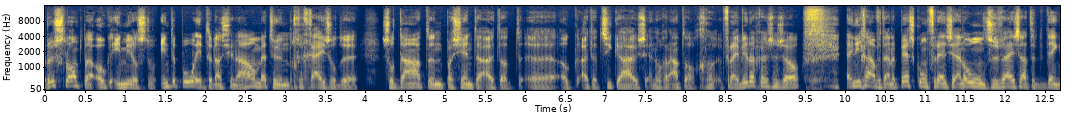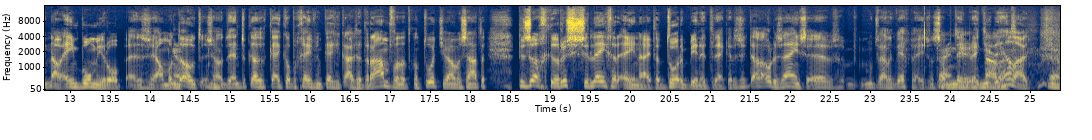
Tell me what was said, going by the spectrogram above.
Rusland, maar ook inmiddels door Interpol, internationaal, met hun gegijzelde soldaten, patiënten uit dat, uh, ook uit dat ziekenhuis en nog een aantal vrijwilligers en zo. En die gaven daar een persconferentie aan ons. Dus wij zaten te denken, nou, één bom hierop en ze zijn allemaal ja. dood. En, zo. en toen kijk ik op een gegeven moment keek ik uit het raam van het kantoortje waar we zaten. Toen zag ik een Russische legereenheid dat dorp binnentrekken. Dus ik dacht, oh, daar zijn ze. Hè. Moeten we eigenlijk wegwezen, want zo meteen breekt hier de hel uit. Ja.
